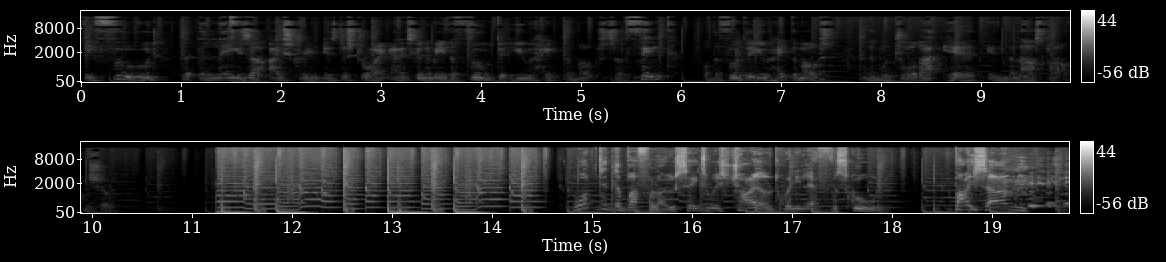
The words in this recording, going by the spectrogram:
the food that the laser ice cream is destroying. And it's gonna be the food that you hate the most. So think of the food that you hate the most, and then we'll draw that here in the last part of the show. What did the buffalo say to his child when he left for school? Bye, son!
